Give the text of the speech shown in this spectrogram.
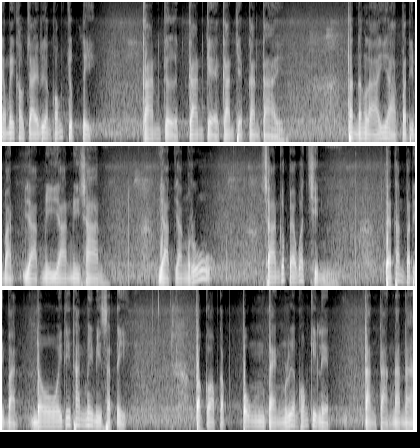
ยังไม่เข้าใจเรื่องของจุติ การเกิดการแก่การเจ็บการตาย ท่านทั้งหลายอยากปฏิบัติ อยากมีญาณมีฌานอยากยังรู้ฌานก็แปลว่าชิน แต่ท่านปฏิบัติโดยที่ท่านไม่มีสติ ประกอบกับปรุงแต่งเรื่องของกิเลสต่างๆ นานา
